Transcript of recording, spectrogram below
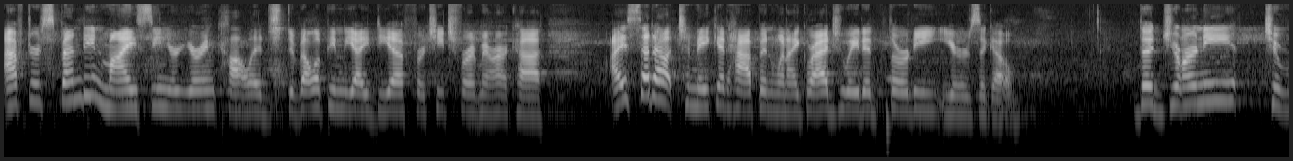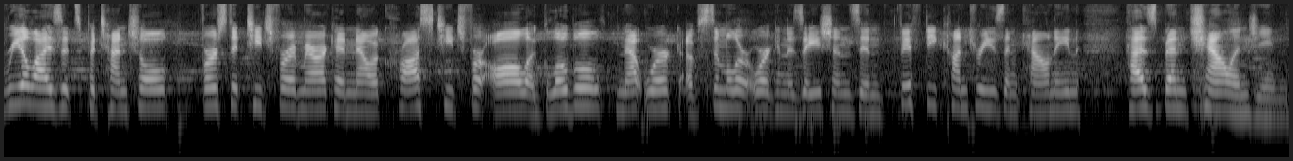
After spending my senior year in college developing the idea for Teach for America, I set out to make it happen when I graduated 30 years ago. The journey to realize its potential, first at Teach for America and now across Teach for All, a global network of similar organizations in 50 countries and counting, has been challenging,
